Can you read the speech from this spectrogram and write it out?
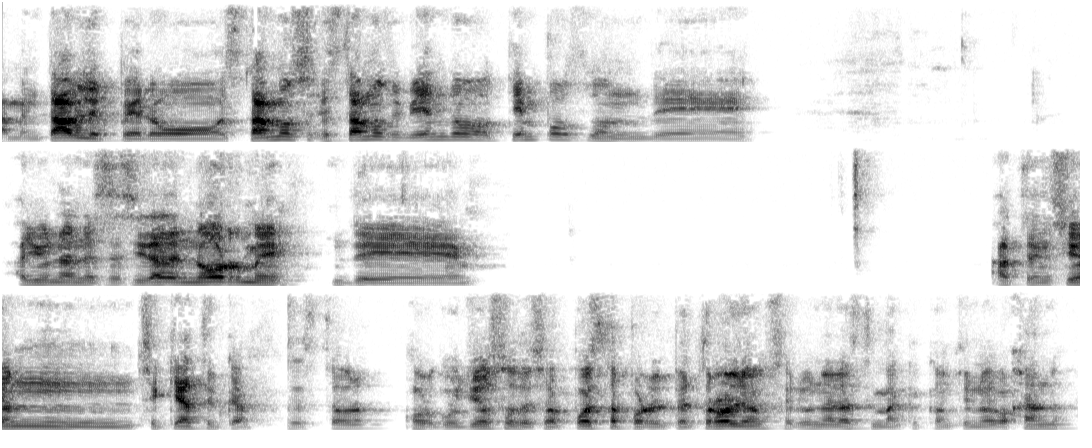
Lamentable, pero estamos, estamos viviendo tiempos donde hay una necesidad enorme de atención psiquiátrica. Estoy orgulloso de su apuesta por el petróleo. Sería una lástima que continúe bajando.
